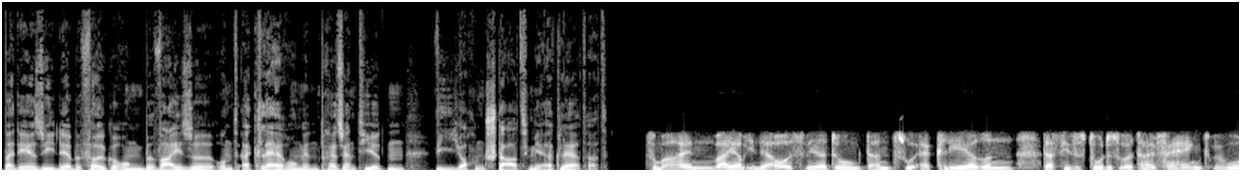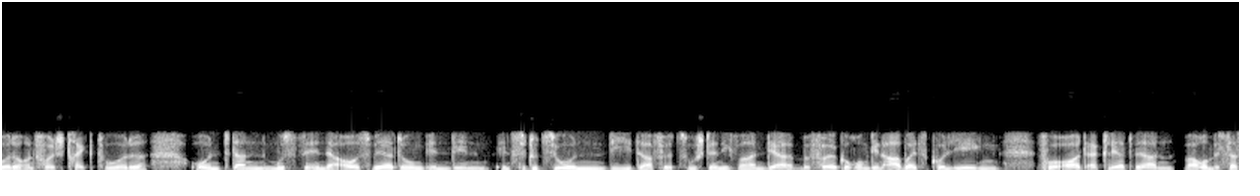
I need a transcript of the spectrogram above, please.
bei der sie der Bevölkerung Beweise und Erklärungen präsentierten, wie Jochen Staat mir erklärt hat. Zum einen war ja in der Auswertung dann zu erklären, dass dieses Todesurteil verhängt wurde und vollstreckt wurde. Und dann musste in der Auswertung in den Institutionen, die dafür zuständig waren, der Bevölkerung, den Arbeitskollegen vor Ort erklärt werden, warum ist das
